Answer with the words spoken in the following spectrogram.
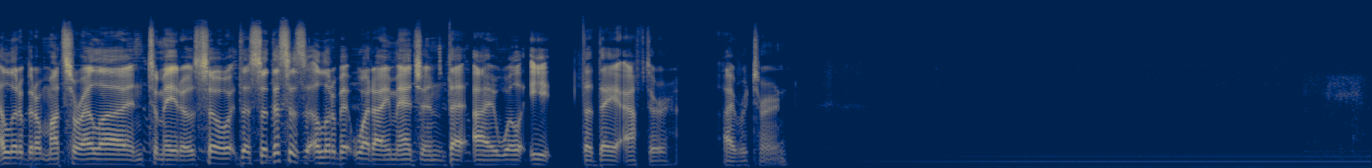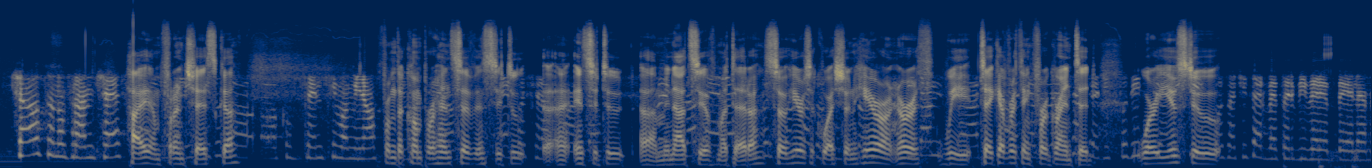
a little bit of mozzarella and tomatoes. So, th- so this is a little bit what I imagine that I will eat the day after I return. Ciao, sono Francesca. Hi, I'm Francesca from the. Comprehensive Institute, uh. Institute uh, Minozzi of Matera. So here's a question. Here on Earth, we take everything for granted. We're used to Cosa ci serve per vivere bene?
